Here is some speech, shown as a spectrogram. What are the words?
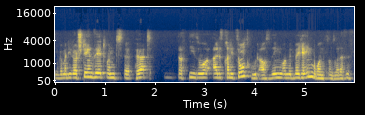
wenn man die dort stehen sieht und äh, hört, dass die so altes Traditionsgut auch singen und mit welcher Inbrunst und so. Das ist,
